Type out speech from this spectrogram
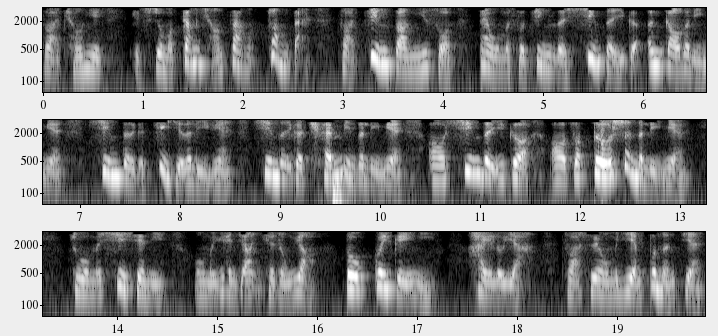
是吧？求你也使我们刚强壮壮胆，是吧？进入到你所带我们所进入的新的一个恩高的里面，新的一个季节的里面，新的一个全民的里面，哦，新的一个哦做得胜的里面。主，我们谢谢你，我们愿将一切荣耀都归给你。哈利路亚，是吧？虽然我们眼不能见，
